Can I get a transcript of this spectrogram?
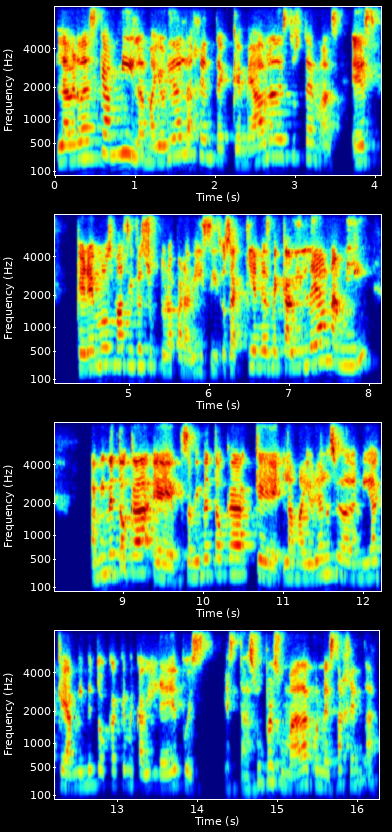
la verdad es que a mí la mayoría de la gente que me habla de estos temas es queremos más infraestructura para bicis, o sea, quienes me cabildean a mí, a mí me toca, eh, pues a mí me toca que la mayoría de la ciudadanía que a mí me toca que me cabildee, pues está súper sumada con esta agenda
